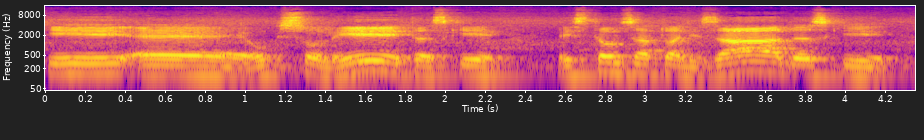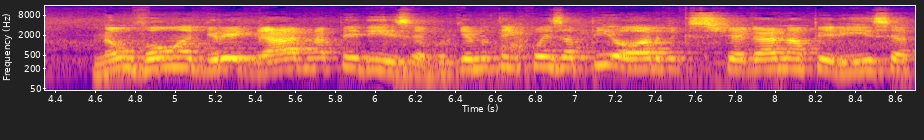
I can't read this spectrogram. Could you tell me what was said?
que é, obsoletas, que estão desatualizadas, que não vão agregar na perícia, porque não tem coisa pior do que se chegar na perícia,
